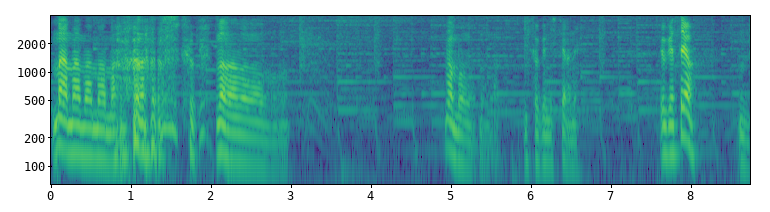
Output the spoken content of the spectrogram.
まあまあまあまあまあまあまあまあまあまあまあまあまあまあまあまあ急ぐにしてはねよくやったようん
